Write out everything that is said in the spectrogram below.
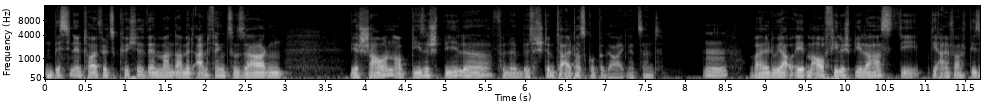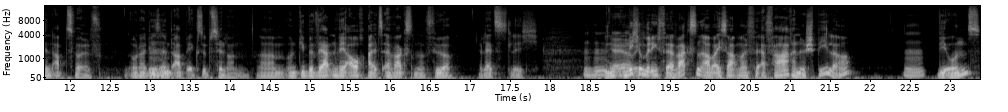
ein bisschen in Teufels Küche, wenn man damit anfängt zu sagen, wir schauen, ob diese Spiele für eine bestimmte Altersgruppe geeignet sind. Mhm. Weil du ja eben auch viele Spiele hast, die, die einfach, die sind ab 12 oder die mhm. sind ab XY. Ähm, und die bewerten wir auch als Erwachsene für letztlich mhm, ja, ja, nicht unbedingt für Erwachsene, aber ich sag mal für erfahrene Spieler mhm. wie uns,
